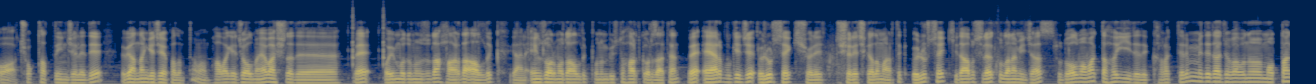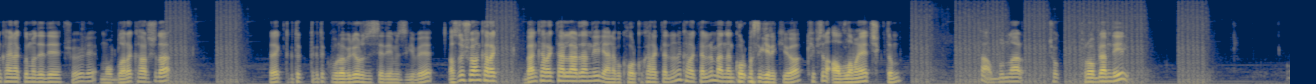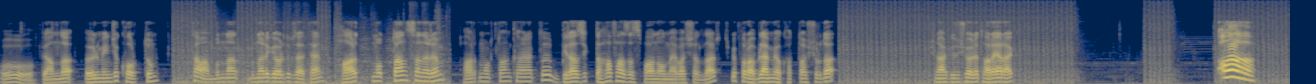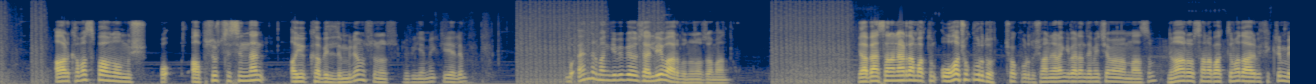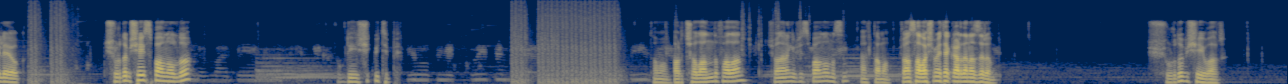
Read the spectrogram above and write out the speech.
O çok tatlı inceledi. Ve bir yandan gece yapalım. Tamam hava gece olmaya başladı. Ve oyun modumuzu da hard'a aldık. Yani en zor modu aldık. Bunun bir üstü hardcore zaten. Ve eğer bu gece ölürsek şöyle dışarıya çıkalım artık. Ölürsek bir daha bu silahı kullanamayacağız. Suda olmamak daha iyi dedi. Karakterim mi dedi acaba bunu moddan kaynaklı mı dedi. Şöyle moblara karşı da Direkt tık tık tık tık vurabiliyoruz istediğimiz gibi. Aslında şu an karak ben karakterlerden değil yani bu korku karakterlerinin karakterlerin benden korkması gerekiyor. Hepsini avlamaya çıktım. Tamam bunlar çok problem değil. Oo, bir anda ölmeyince korktum. Tamam bundan bunları gördük zaten. Hard moddan sanırım Hard moddan kaynaklı birazcık daha fazla spawn olmaya başladılar. Hiçbir problem yok. Hatta şurada Şimdi herkesi şöyle tarayarak Aa! Arkama spawn olmuş. O absürt sesinden ayıkabildim biliyor musunuz? Bir yemek yiyelim. Bu Enderman gibi bir özelliği var bunun o zaman. Ya ben sana nereden baktım? Oha çok vurdu. Çok vurdu. Şu an herhangi bir yerden damage yememem lazım. Ne ara sana baktığıma dair bir fikrim bile yok. Şurada bir şey spawn oldu. Çok değişik bir tip. Tamam. Parçalandı falan. Şu an herhangi bir şey spawn olmasın. Heh tamam. Şu an savaşmaya tekrardan hazırım. Şurada bir şey var.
